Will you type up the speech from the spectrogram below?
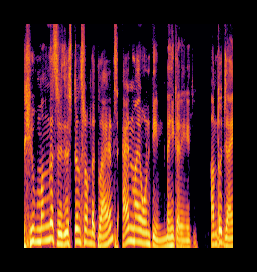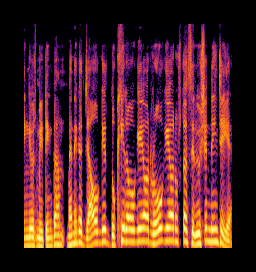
Humongous resistance from the clients and my own team नहीं करेंगे जी हम तो hmm. जाएँगे उस मीटिंग पे हम मैंने कहा जाओगे दुखी रहोगे और रोगे और उसका सोल्यूशन नहीं चाहिए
